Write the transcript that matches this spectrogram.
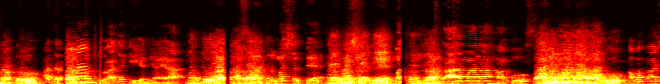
ಮತ್ತು ಅದರ ಮತ್ತು ರಾಜಕೀಯ ನ್ಯಾಯ ಮತ್ತು ಧರ್ಮಶ್ರದ್ಧೆ ಧರ್ಮಶ್ರದ್ಧೆ ಮತ್ತು ಸ್ಥಾನಮಾನ ಹಾಗೂ ಸ್ಥಾನಮಾನ ಹಾಗೂ ಅವಕಾಶ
